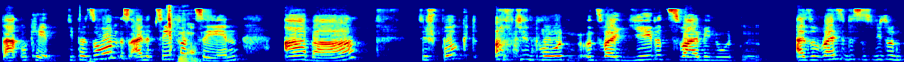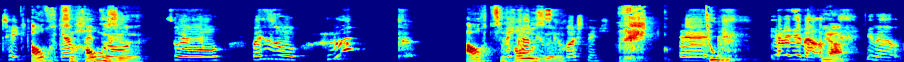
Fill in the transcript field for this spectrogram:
da, okay. Die Person ist eine 10 von Ja. 10, aber sie spuckt auf den Boden. Und zwar jede zwei Minuten. Also, weißt du, das ist wie so ein Tick. Auch zu Hause. So, so, weißt du, so. Auch zu Ich kann dieses Hause. Geräusch nicht. Äh. Ja, genau. Ja. Genau.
